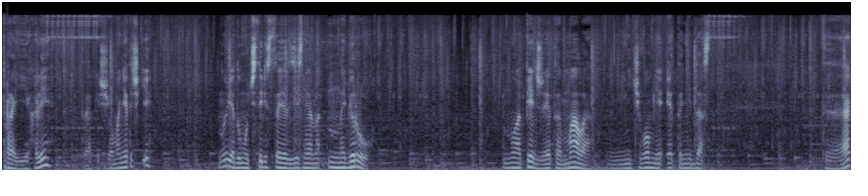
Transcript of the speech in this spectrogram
проехали. Так, еще монеточки. Ну, я думаю, 400 я здесь, наверное, наберу. Но, опять же, это мало. Ничего мне это не даст. Так.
